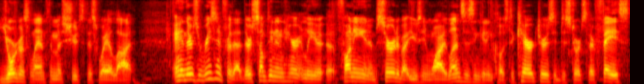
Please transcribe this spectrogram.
Yorgos Lanthimos shoots this way a lot. And there's a reason for that. There's something inherently uh, funny and absurd about using wide lenses and getting close to characters. It distorts their face.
